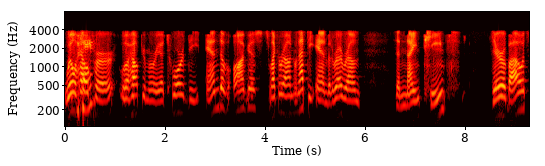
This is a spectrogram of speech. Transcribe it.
We'll help Okay. her. Will help you, Maria, toward the end of August, like around well, not the end, but right around the 19th, thereabouts.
